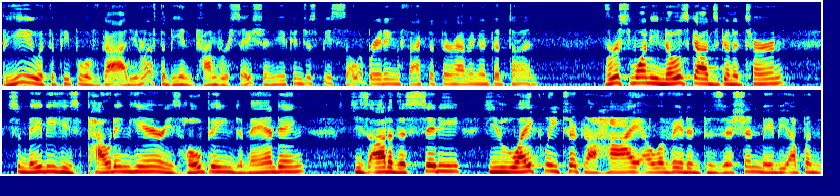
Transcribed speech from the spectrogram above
be with the people of God. You don't have to be in conversation. You can just be celebrating the fact that they're having a good time. Verse 1, he knows God's going to turn. So maybe he's pouting here, he's hoping, demanding. He's out of the city. He likely took a high elevated position, maybe up in,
